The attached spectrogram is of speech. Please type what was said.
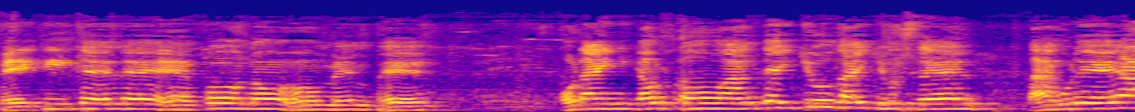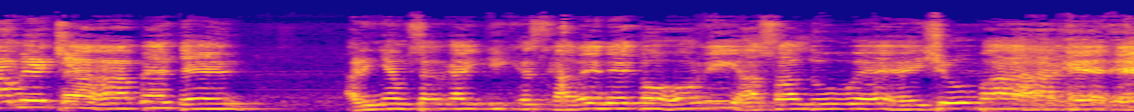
beti telefono menpe Orain gaurkoan deitu gaituzten da gure ametsa bete. Harin hau zer gaitik ezkaren etorri azaldu eixu pakete.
